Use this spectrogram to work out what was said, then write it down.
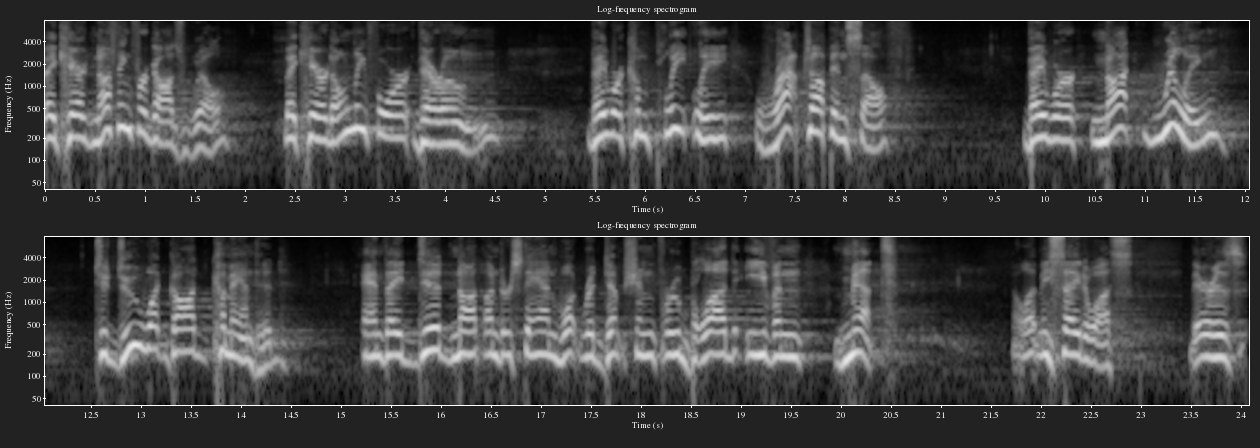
They cared nothing for God's will, they cared only for their own. They were completely wrapped up in self. They were not willing to do what God commanded and they did not understand what redemption through blood even meant. Now, let me say to us there is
